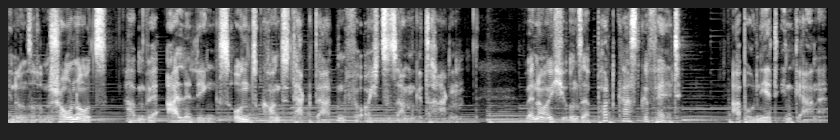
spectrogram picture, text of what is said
In unseren Shownotes haben wir alle Links und Kontaktdaten für euch zusammengetragen. Wenn euch unser Podcast gefällt, abonniert ihn gerne.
